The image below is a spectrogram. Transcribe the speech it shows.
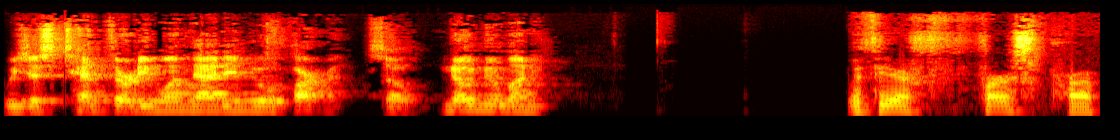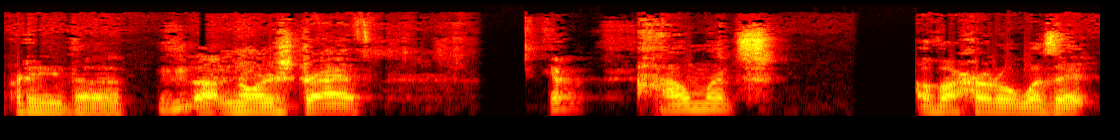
We just 1031 that into apartment. So no new money. With your first property, the mm-hmm. uh, Norris Drive. Yep. How much of a hurdle was it,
